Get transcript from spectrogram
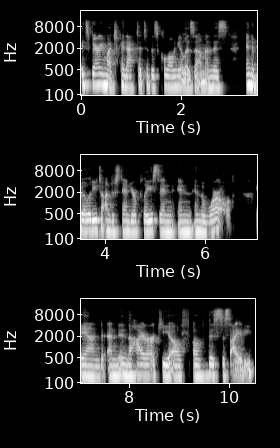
it's very much connected to this colonialism and this inability to understand your place in in in the world and and in the hierarchy of of this society.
